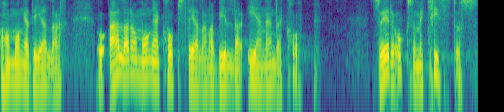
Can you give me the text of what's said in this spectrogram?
har många delar och alla de många kroppsdelarna bildar en enda kropp. Så är det också med Kristus.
